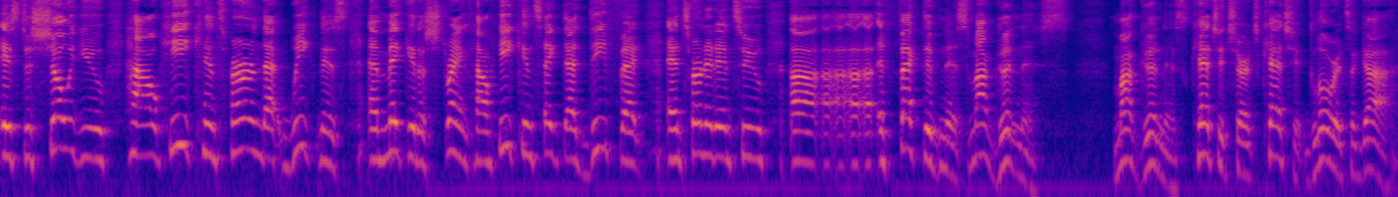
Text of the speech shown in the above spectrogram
is to show you how he can turn that weakness and make it a strength. How he can take that defect and turn it into uh, uh, uh, uh effectiveness. My goodness. My goodness. Catch it, church. Catch it. Glory to God.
